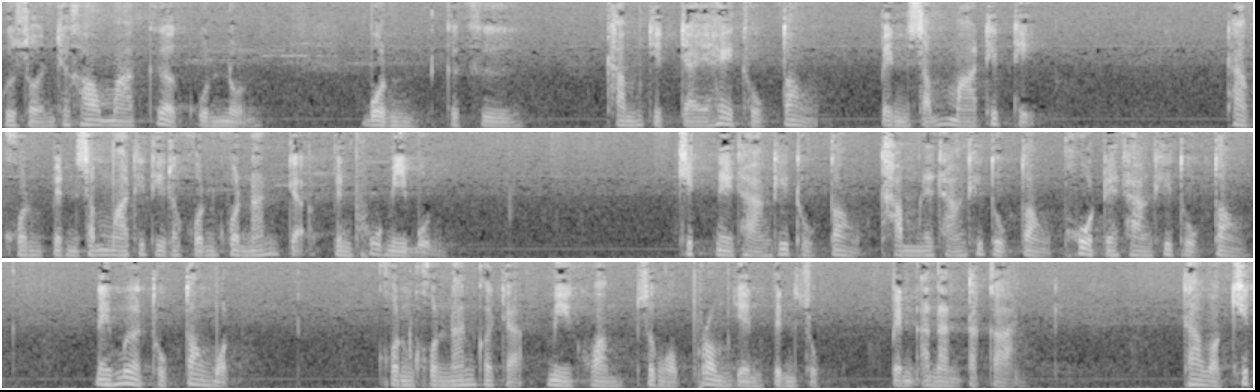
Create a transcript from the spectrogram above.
กุศลจะเข้ามาเกื้อกูลหนุน บุญก็คือทำจิตใจให้ถูกต้องเป็นสัมมาทิฏฐิ ถ้าคนเป็นสัมมาทิฏฐิแล้วคนคนนั้นจะเป็นผู้มีบุญ คิดในทางที่ถูกต้องทำในทางที่ถูกต้อง พูดในทางที่ถูกต้อง ในเมื่อถูกต้องหมด คนคนนั้นก็จะมีความสงบพร่มเย็นเป็นสุขเป็นอนันตการ ถ้าว่าคิด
